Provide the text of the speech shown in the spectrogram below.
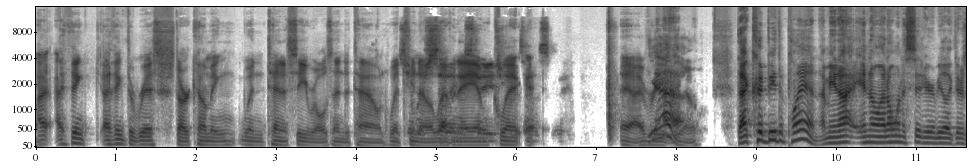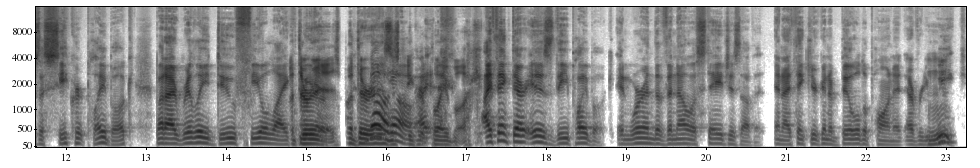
I, I, think I think the risks start coming when Tennessee rolls into town, which so you know, 11 a.m. click. Yeah, every yeah. You know, that could be the plan. I mean, I you know I don't want to sit here and be like there's a secret playbook, but I really do feel like but there is, but there no, is no, a secret I, playbook. I think there is the playbook, and we're in the vanilla stages of it, and I think you're going to build upon it every mm -hmm. week.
